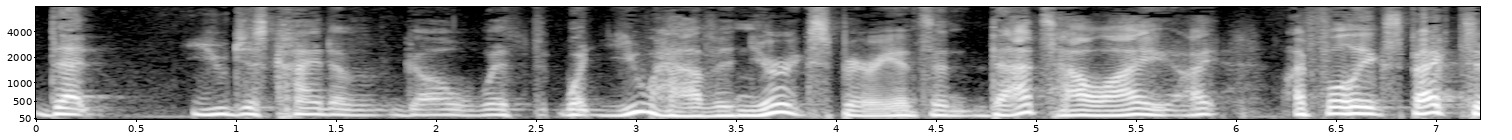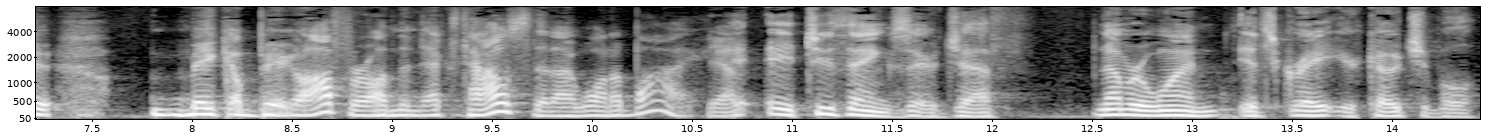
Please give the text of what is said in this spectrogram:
that you just kind of go with what you have in your experience. And that's how I, I, I fully expect to make a big offer on the next house that I want to buy. Yeah. Hey, hey, two things there, Jeff. Number one, it's great you're coachable.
